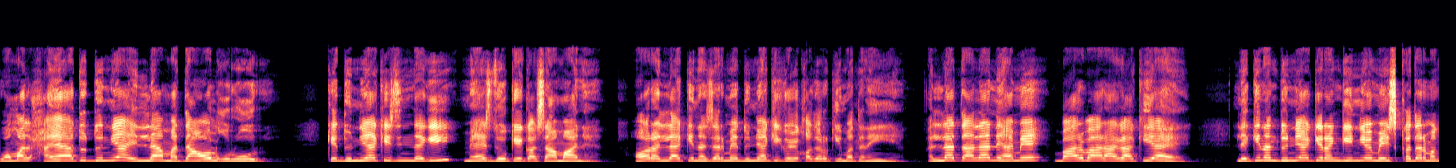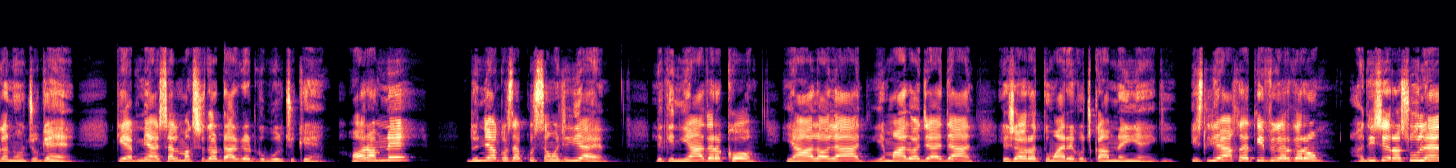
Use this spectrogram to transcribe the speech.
वमल हयात दुनिया इल्ला मताउल गुरूर कि दुनिया की ज़िंदगी महज धोखे का सामान है, और अल्लाह की नज़र में दुनिया की कोई कदर कीमत नहीं है। अल्लाह ताला ने हमें बार बार आगाह किया है, लेकिन हम दुनिया की रंगीनियों में इस कदर मगन हो चुके हैं कि अपने असल मकसद और टारगेट को भूल चुके हैं। और हमने दुनिया को सब कुछ समझ लिया है लेकिन याद रखो यहाँ औलाद, ये माल व जायदाद ये शहरत तुम्हारे कुछ काम नहीं आएगी। इसलिए आखिरत की फ़िक्र करो। हदीस रसूल है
